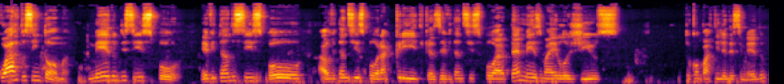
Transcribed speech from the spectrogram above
Quarto sintoma: medo de se expor. Evitando se expor, evitando se expor a críticas, evitando se expor até mesmo a elogios. Tu compartilha desse medo?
